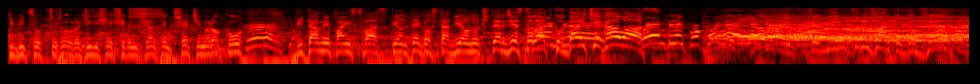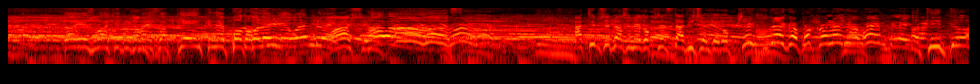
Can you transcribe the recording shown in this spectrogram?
kibiców, którzy urodzili się w 73 roku. Witamy Państwa z piątego stadionu 40-latków. Dajcie hałas! Wembley pokolenie! Dawaj, czyli nie rób sobie żartów, dobrze? To jest właśnie, proszę Państwa, piękne pokolenie Wembley! Właśnie. Hałas! A ty, przepraszam, jako przedstawiciel tego pięknego pokolenia Wembley. A ty to...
